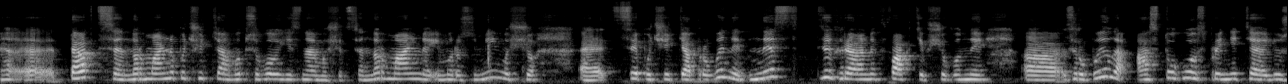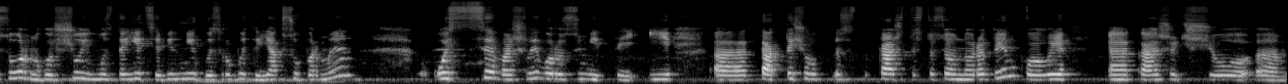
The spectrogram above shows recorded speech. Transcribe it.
Е, Так, це нормальне почуття. Ми психологи знаємо, що це нормально, і ми розуміємо, що е, це почуття провини не з тих реальних фактів, що вони е, зробили, а з того сприйняття ілюзорного, що йому здається, він міг би зробити як супермен. Ось це важливо розуміти. І е, так, те, що ви кажете стосовно родин, коли е, кажуть, що е,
